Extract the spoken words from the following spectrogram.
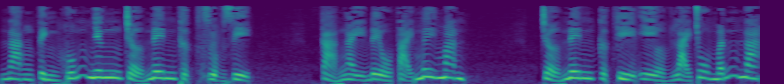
nàng tình huống nhưng trở nên thực dụng dị, cả ngày đều tại mê man trở nên cực kỳ ỉa lại chu mẫn na.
